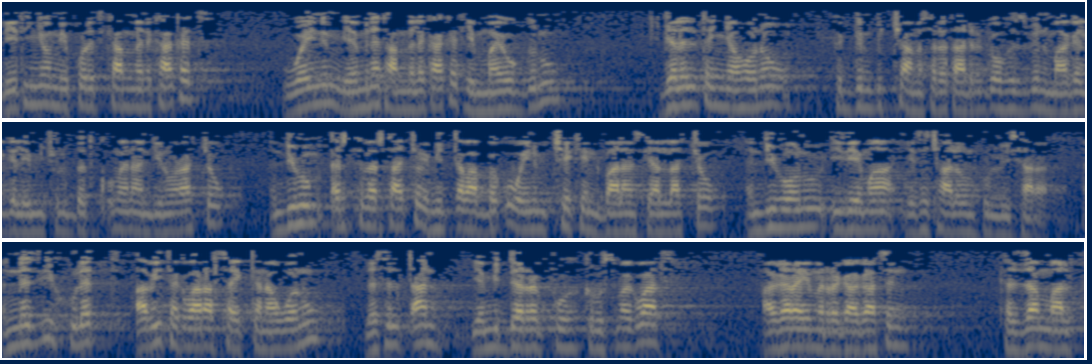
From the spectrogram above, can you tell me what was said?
ለየትኛውም የፖለቲካ አመለካከት ወይንም የእምነት አመለካከት የማይወግኑ ገለልተኛ ሆነው ሕግን ብቻ መሰረት አድርገው ሕዝብን ማገልገል የሚችሉበት ቁመና እንዲኖራቸው እንዲሁም እርስ በርሳቸው የሚጠባበቁ ወይንም check and balance ያላቸው እንዲሆኑ ኢዜማ የተቻለውን ሁሉ ይሰራል። እነዚህ ሁለት አብይ ተግባራት ሳይከናወኑ ለስልጣን የሚደረግ ፉክክር ውስጥ መግባት ሀገራዊ መረጋጋትን ከዛም አልፎ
